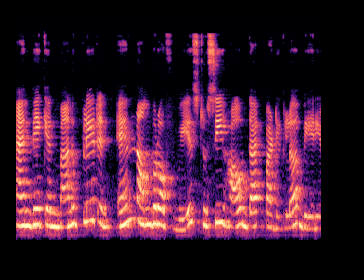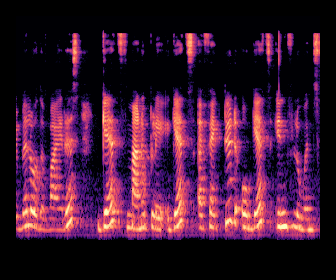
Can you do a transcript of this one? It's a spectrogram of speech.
and they can manipulate in n number of ways to see how that particular variable or the virus gets manipulated gets affected or gets influenced.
